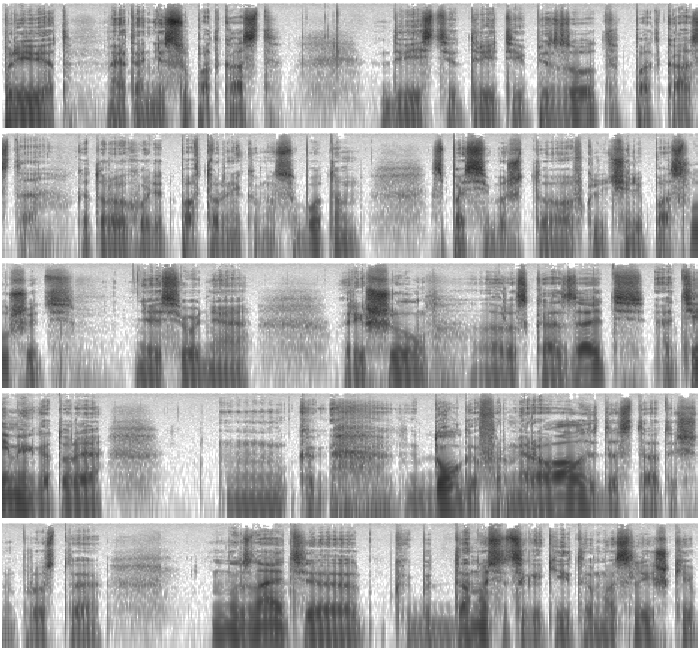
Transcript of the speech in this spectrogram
Привет, это Несу подкаст, 203 эпизод подкаста, который выходит по вторникам и субботам. Спасибо, что включили послушать. Я сегодня решил рассказать о теме, которая как, долго формировалась достаточно. Просто, ну, знаете, как бы доносятся какие-то мыслишки,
